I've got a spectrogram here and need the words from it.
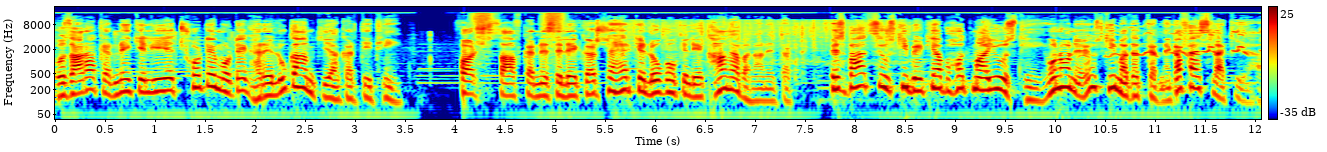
गुजारा करने के लिए छोटे मोटे घरेलू काम किया करती थीं। फर्श साफ़ करने से लेकर शहर के लोगों के लिए खाना बनाने तक। इस बात से उसकी बेटियाँ बहुत मायूस थीं। उन्होंने उसकी मदद करने का फैसला किया।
